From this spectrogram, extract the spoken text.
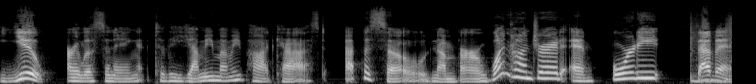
You are listening to the Yummy Mummy Podcast, episode number 147.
